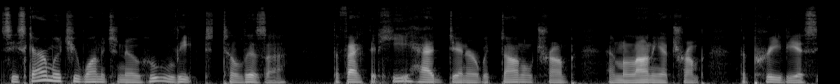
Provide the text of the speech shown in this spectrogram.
See, Scaramucci wanted to know who leaked to Lizza the fact that he had dinner with Donald Trump and Melania Trump the previous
